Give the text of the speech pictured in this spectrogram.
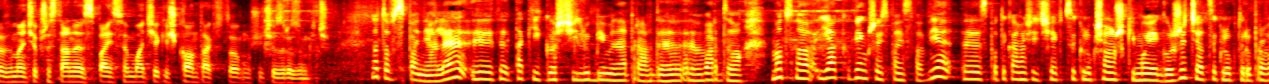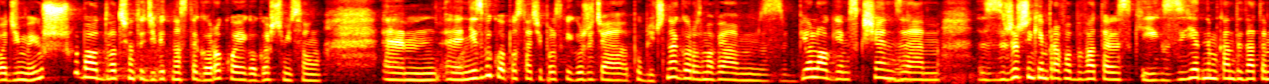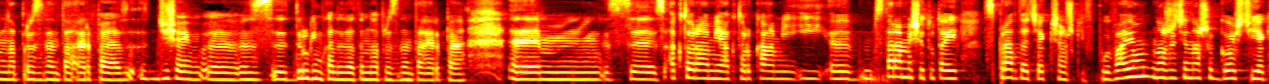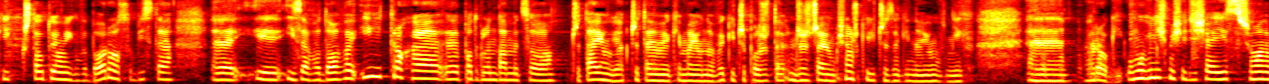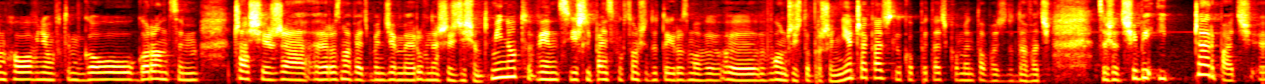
pewnym momencie przestanę z Państwem mać jakiś kontakt, to musicie zrozumieć. No to wspaniale. Y, Takich gości lubimy naprawdę y, bardzo mocno. Jak większość z Państwa wie, y, spotykamy się dzisiaj w cyklu Książki Mojego Życia, cyklu, który prowadzimy już chyba od 2019 roku, a jego gośćmi są niezwykłe postaci polskiego życia publicznego. Rozmawiałam z biologiem, z księdzem, z rzecznikiem praw obywatelskich, z jednym kandydatem na prezydenta RP, dzisiaj z drugim kandydatem na prezydenta RP, em, z, z aktorami, aktorkami i staramy się tutaj sprawdzać, jak książki wpływają na życie naszych gości, jak ich kształtują ich wybory osobiste y, i, i zawodowe i trochę y, podglądamy, co czytają, jak czytają, jakie mają nawyki, czy pożyczają książki, czy zaginają w nich e, rogi. Umówiliśmy się dzisiaj z Szymonem Hołownią w tym go, gorącym czasie, że e, rozmawiać będziemy równe 60 minut, więc jeśli Państwo chcą się do tej rozmowy e, włączyć, to proszę nie czekać, tylko pytać, komentować, dodawać coś od siebie i czerpać e,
